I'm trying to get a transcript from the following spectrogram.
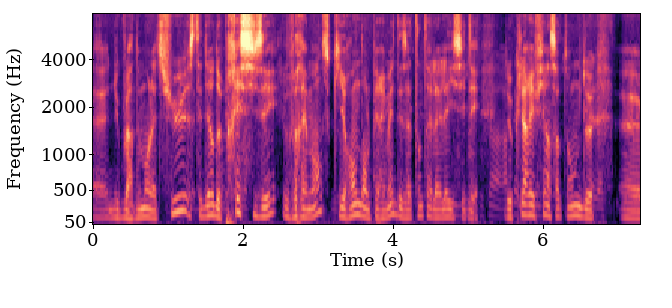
euh, du gouvernement là-dessus, c'est-à-dire de préciser vraiment ce qui rentre dans le périmètre des atteintes à la laïcité, de clarifier un certain nombre de, euh,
